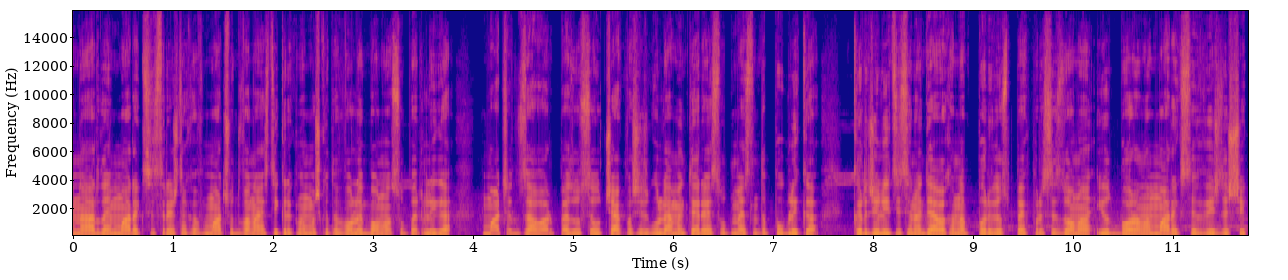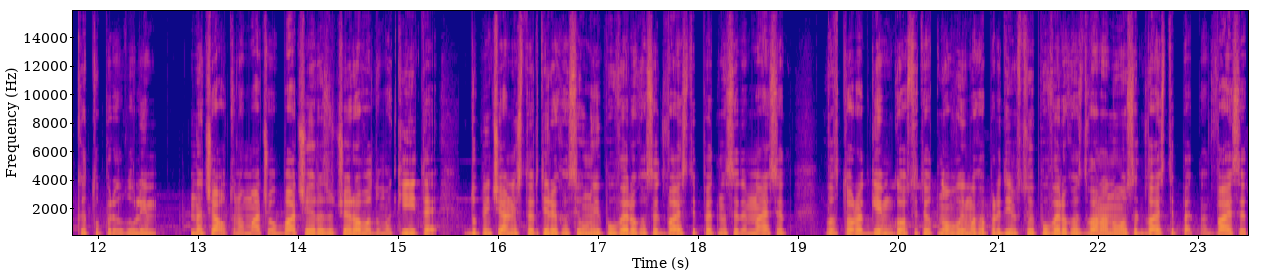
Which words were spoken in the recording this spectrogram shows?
на Арда и Марек се срещнаха в матч от 12-ти кръг на мъжката волейболна Суперлига. Матчът в зала Арпезо се очакваше с голям интерес от местната публика. Кърджалици се надяваха на първи успех през сезона и отбора на Марек се виждаше като преодолим. Началото на матча обаче разочарова домакините. Дупничани стартираха силно и повероха след 25 на 17. Във вторият гейм гостите отново имаха предимство и повероха с 2 на 0 след 25 на 20.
